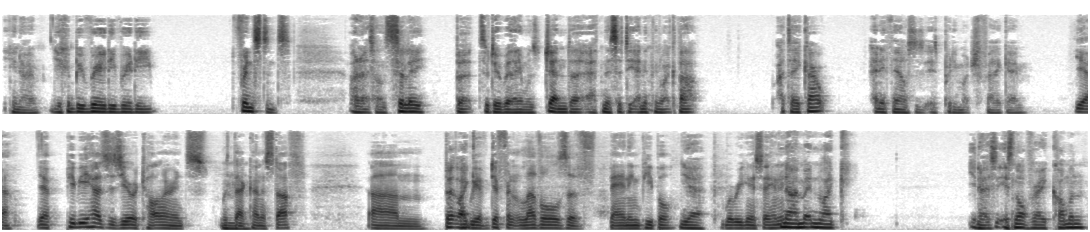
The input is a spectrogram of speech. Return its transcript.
you know, you can be really, really, for instance, I know it sounds silly, but to do with anyone's gender, ethnicity, anything like that, I take out. Anything else is, is pretty much fair game. Yeah. Yeah. PB has a zero tolerance with that kind of stuff. Um, But like, we have different levels of banning people. yeah, What were you going to say, Henry? no, I mean like, you know, it's, it's not very common,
